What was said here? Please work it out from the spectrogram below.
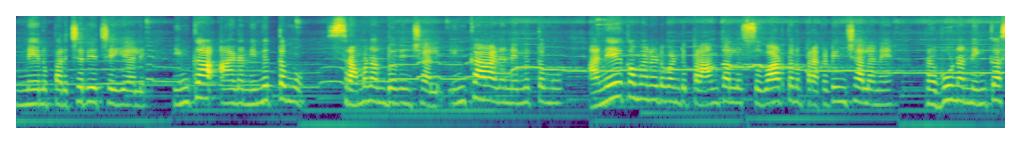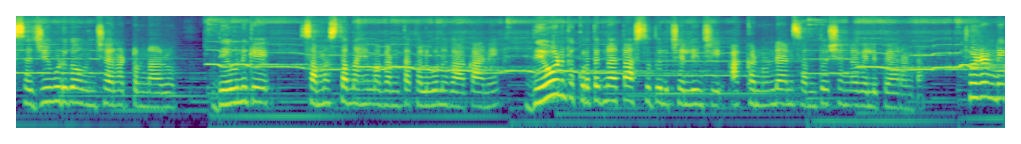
నేను పరిచర్య చేయాలి. ఇంకా ఆయన నిమిత్తము శ్రమను అనుభవించాలి. ఇంకా ఆయన నిమిత్తము అనేకమైనటువంటి ప్రాంతాల్లో సువార్తను ప్రకటించాలనే ప్రభు నన్ను ఇంకా సజీవుడిగా ఉంచానట్టున్నారు. దేవునికే సమస్త మహిమ గంట కలుగును గాక అని దేవునికి కృతజ్ఞతాస్థుతులు చెల్లించి అక్కడి నుండి ఆయన సంతోషంగా వెళ్ళిపోయారంట. చూడండి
